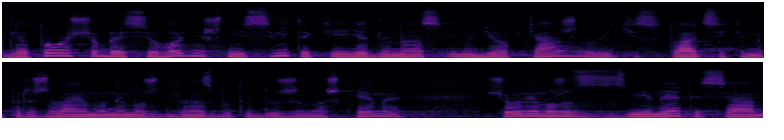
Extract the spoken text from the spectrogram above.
для того, щоб сьогоднішній світ, який є для нас іноді обтяжливий, ті ситуації, які ми переживаємо, вони можуть для нас бути дуже важкими, що вони можуть змінитися е,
